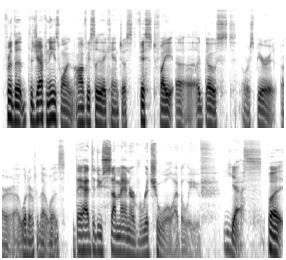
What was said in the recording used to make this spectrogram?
For the the Japanese one, obviously they can't just fist fight a, a ghost or a spirit or uh, whatever that was. They had to do some manner of ritual, I believe. Yes, but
